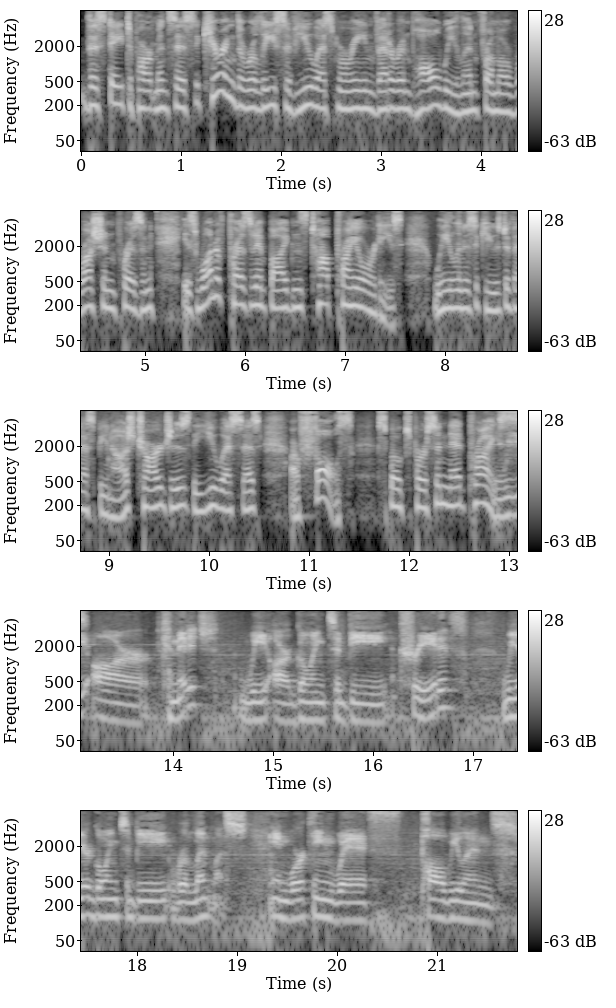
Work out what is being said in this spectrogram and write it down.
The State Department says securing the release of U.S. Marine veteran Paul Whelan from a Russian prison is one of President Biden's top priorities. Whelan is accused of espionage charges the U.S. says are false. Spokesperson Ned Price. We are committed. We are going to be creative. We are going to be relentless in working with Paul Whelan's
